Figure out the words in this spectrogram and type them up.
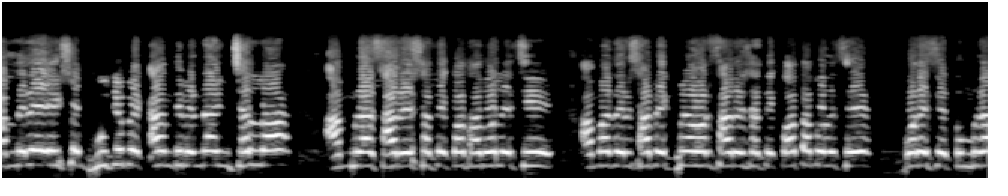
আপনারা এইসব গুজবে কান দিবেন না, ইনশাল্লাহ। আমরা স্যারের সাথে কথা বলেছি। আমাদের সাবেক মেয়র স্যারের সাথে কথা বলেছে। বলেছে, তোমরা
